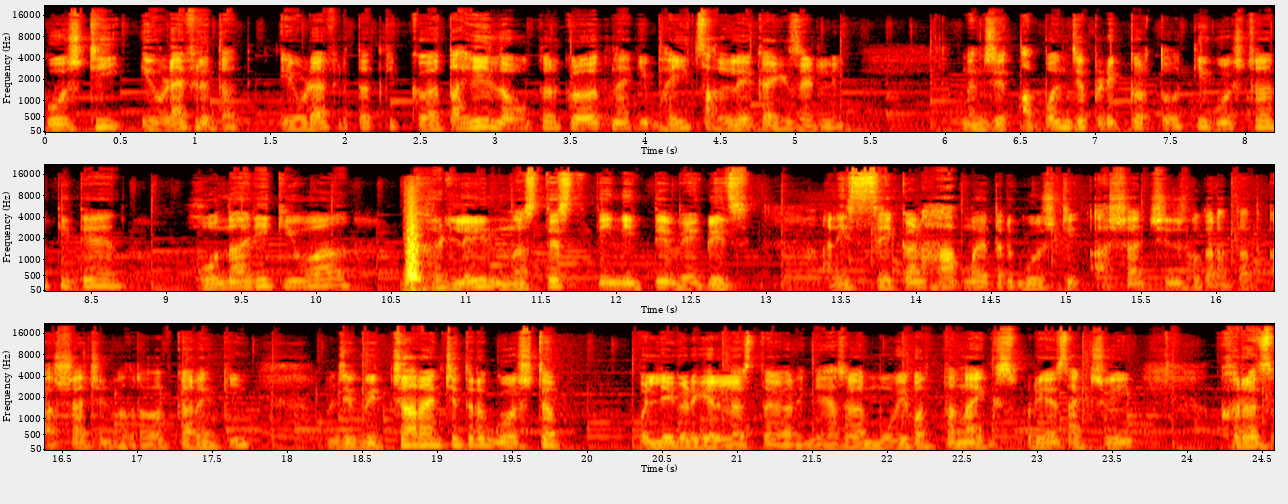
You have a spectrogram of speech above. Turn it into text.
गोष्टी एवढ्या फिरतात एवढ्या फिरतात की कळताही लवकर कळत नाही की भाई चाललंय का एक्झॅक्टली म्हणजे आपण जे प्रिडिक्ट करतो ती गोष्ट तिथे होणारी किंवा घडलेली नसतेच ती निघते वेगळीच. आणि सेकंड हाफमध्ये तर गोष्टी अशा चेंज होत राहतात अशा चेंज होत राहतात. कारण की म्हणजे विचारांची तर गोष्ट पल्लीकडे गेलेलं असतं. कारण की ह्या सगळ्या मूवी बघताना एक्सपिरियन्स ॲक्च्युली खरंच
